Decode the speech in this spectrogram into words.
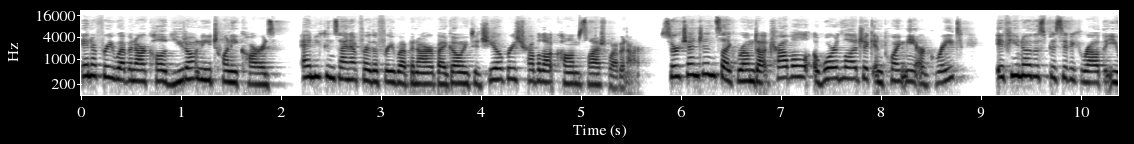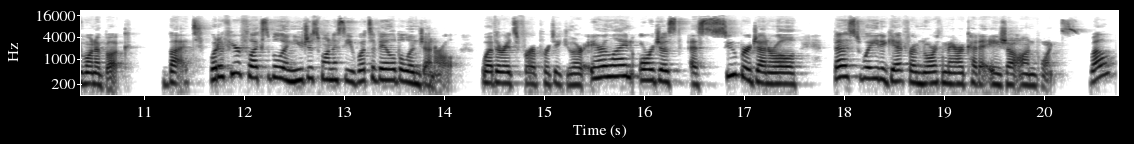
in a free webinar called You Don't Need 20 Cards and you can sign up for the free webinar by going to geobreezetravel.com slash webinar. Search engines like Roame.travel, AwardLogic, and PointMe are great if you know the specific route that you want to book. But what if you're flexible and you just want to see what's available in general, whether it's for a particular airline or just a super general best way to get from North America to Asia on points? Well,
